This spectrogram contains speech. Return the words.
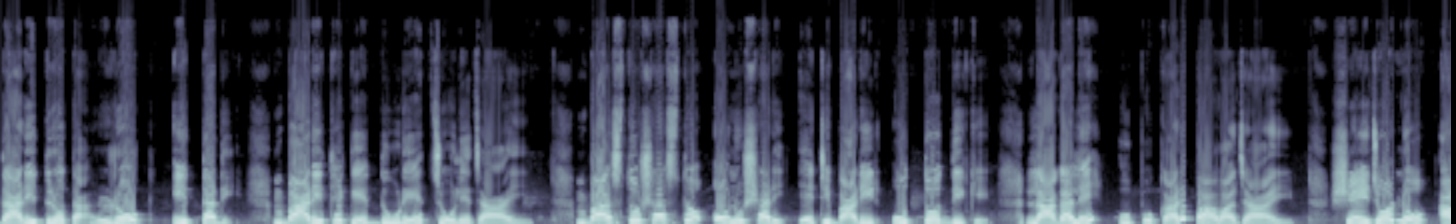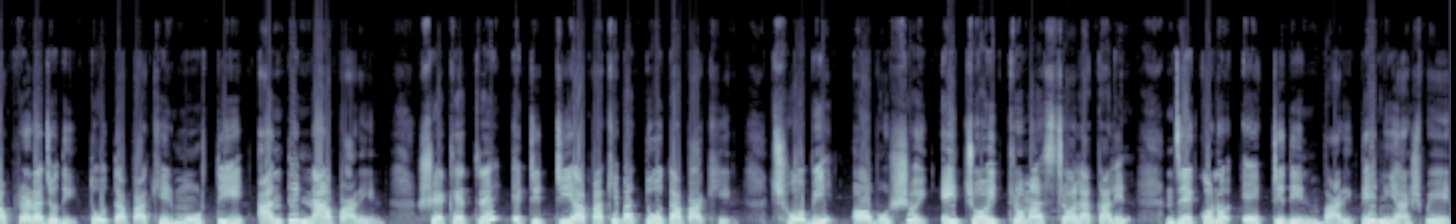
দারিদ্রতা, রোগ ইত্যাদি বাড়ি থেকে দূরে চলে যায়। বাস্তুশাস্ত্র অনুসারে এটি বাড়ির উত্তর দিকে লাগালে উপকার পাওয়া যায়। সেই জন্য আপনারা যদি তোতা পাখির মূর্তি আনতে না পারেন, সেক্ষেত্রে একটি টিয়া পাখি বা তোতা পাখির ছবি অবশ্যই এই চৈত্র মাস চলাকালীন যে কোনো একটি দিন বাড়িতে নিয়ে আসবেন।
